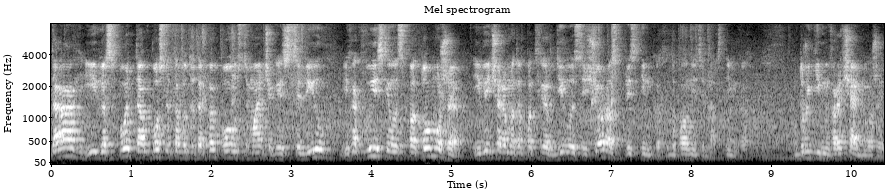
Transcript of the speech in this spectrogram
Да, и Господь там после того ДТП полностью мальчика исцелил. И как выяснилось потом уже, и вечером это подтвердилось еще раз при снимках, дополнительных снимках, другими врачами уже,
